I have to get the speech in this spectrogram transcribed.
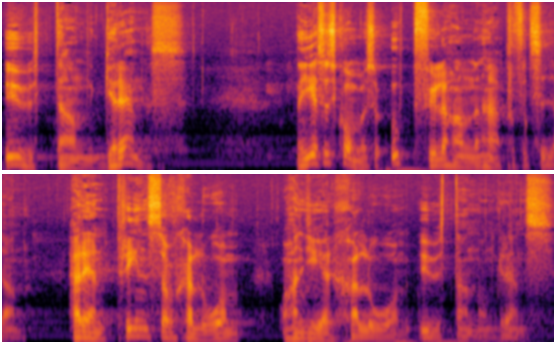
utan gräns. När Jesus kommer så uppfyller han den här profetian. Här är en prins av shalom och han ger shalom utan någon gräns.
